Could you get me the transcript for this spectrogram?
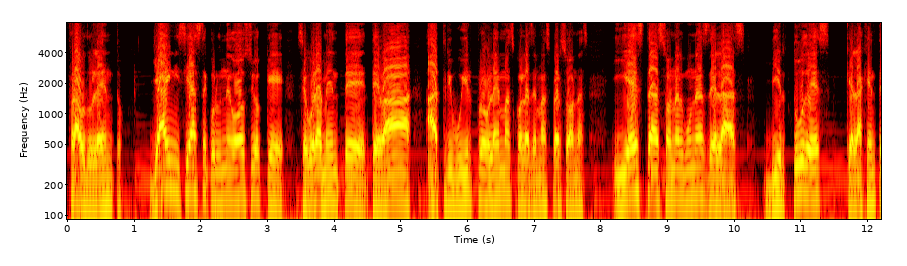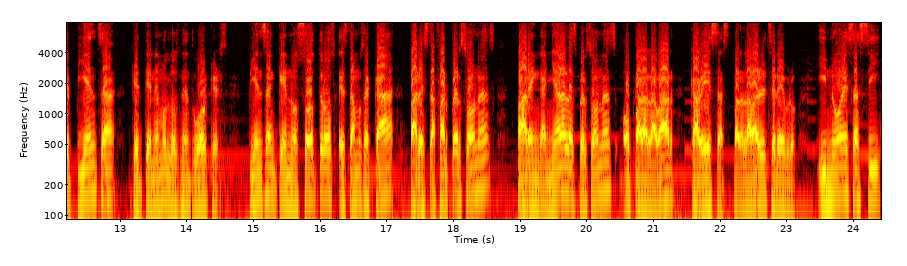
fraudulento. Ya iniciaste con un negocio que seguramente te va a atribuir problemas con las demás personas. Y estas son algunas de las virtudes que la gente piensa que tenemos los networkers. Piensan que nosotros estamos acá para estafar personas, para engañar a las personas o para lavar cabezas, para lavar el cerebro. Y no es así.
